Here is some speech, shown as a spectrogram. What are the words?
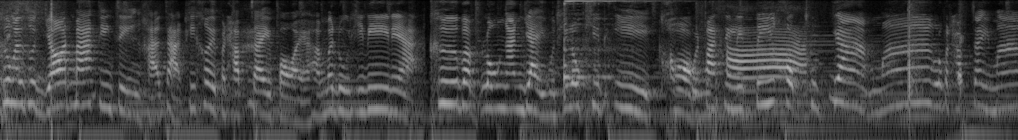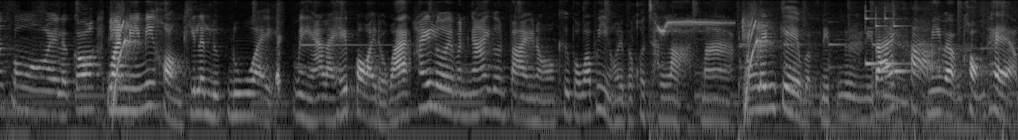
คือมันสุดยอดมากจริง ๆ ค่ะ จากที่เคยประทับใจปอยอะค่ะ มาดูที่นี่เนี่ย คือแบบโรงงานใหญ่กว่าที่เราคิดอีกขขออบงคุณฟาซิลิตี้ค่ะครบทุกอย่างมาก เราประทับใจมากปอย แล้วก็วันนี้มีของที่ระลึกด้วยไม่อะไรให้ปอยเดี๋ยวว่า ให้เลยมันง่ายเกินไปเนาะ คือเพราะว่าผู้หญิงคนนี้เป็นคนฉลาดมาก ต้องเล่นเกมแบบนิดนึงนินึงได้ค่ะ มีแบบของแถม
